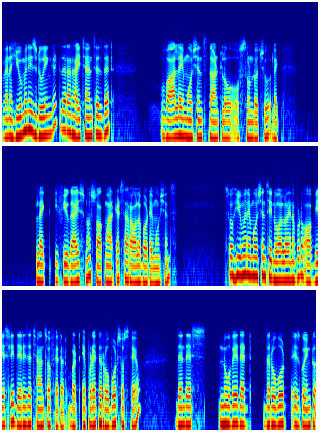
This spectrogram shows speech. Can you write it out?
when a human is doing it there are high chances that వాళ్ళ ఎమోషన్స్ దాంట్లో వస్తుండొచ్చు like like if you guys know stock markets are all about emotions so human emotions involve అయినప్పుడు obviously there is a chance of error but ఎప్పుడైతే రోబోట్స్ వస్తాయో then there's no way that the robot is going to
